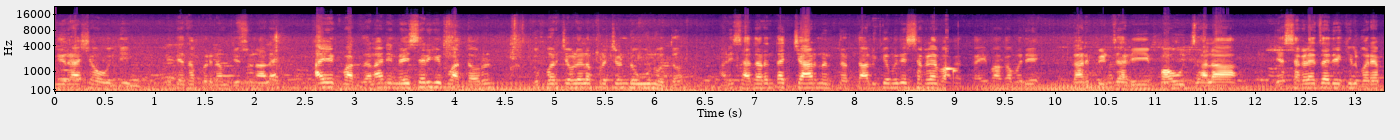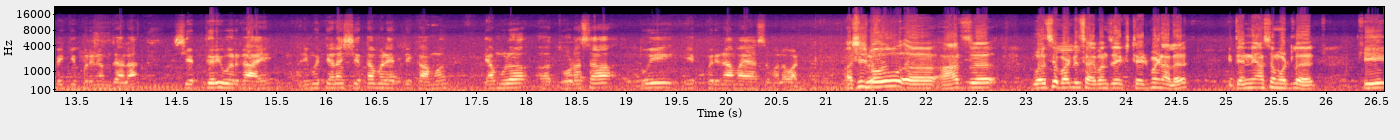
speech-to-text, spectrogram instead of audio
निराशा होती. आणि त्याचा परिणाम दिसून आलाय. हा एक भाग झाला आणि नैसर्गिक वातावरण दुपारच्या वेळेला प्रचंड ऊन होतं आणि साधारणतः चार नंतर तालुक्यामध्ये सगळ्या भागात काही भागामध्ये गारपीट झाली पाऊस झाला या सगळ्याचा देखील बऱ्यापैकी परिणाम झाला. शेतकरी वर्ग आहे आणि मग त्याला शेतामळ्यातली कामं त्यामुळं थोडासा तोही एक परिणाम आहे असं मला वाटतं. आशिष भाऊ आज वळसे पाटील साहेबांचं एक स्टेटमेंट आलं की त्यांनी असं म्हटलं की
